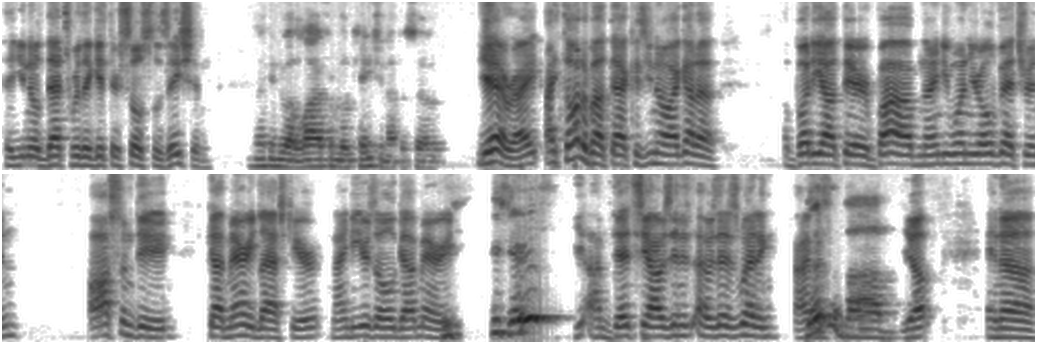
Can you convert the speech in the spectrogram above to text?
That you know that's where they get their socialization. I can do a live from location episode. Yeah, right. I thought about that because you know I got a a buddy out there, Bob, 91 year old veteran, awesome dude. Got married last year, 90 years old, got married. You serious? Yeah, I'm dead. See, I was in. His, I was at his wedding. I was Good Bob. Yep. And uh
